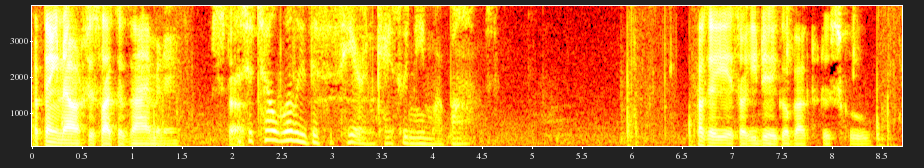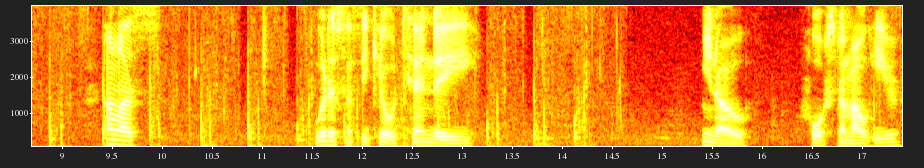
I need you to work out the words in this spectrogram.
I think now it's just like examining I stuff. should tell Willy this is here in case we need more bombs. Okay, yeah, so he did go back to the school. Unless, what if since he killed Tenn, they, you know, forced him out here?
